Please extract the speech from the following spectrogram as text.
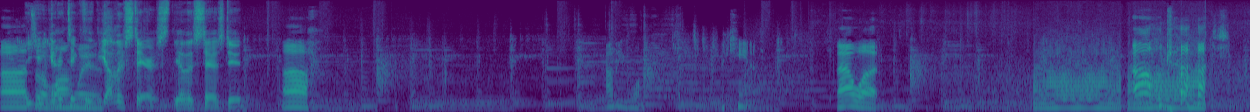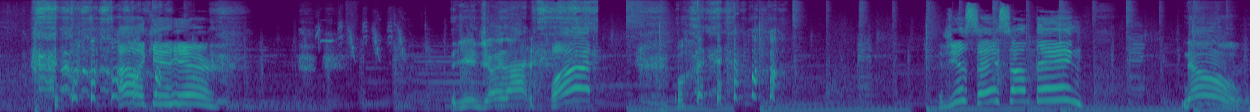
Uh, that's you, you gotta take the, the other stairs. The other stairs, dude. Ugh. How do you want? Can't. Now what? Oh gosh! oh, I can't hear. Did you enjoy that? What? What? Did you say something? no.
